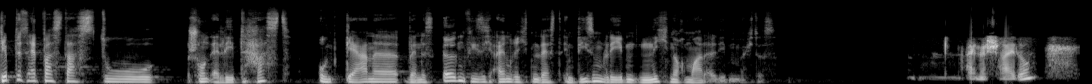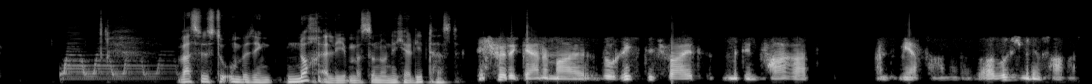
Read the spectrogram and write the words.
Gibt es etwas, das du schon erlebt hast und gerne, wenn es irgendwie sich einrichten lässt, in diesem Leben nicht nochmal erleben möchtest? Eine Scheidung. Was willst du unbedingt noch erleben, was du noch nicht erlebt hast? Ich würde gerne mal so richtig weit mit dem Fahrrad ans Meer fahren oder so. Aber wirklich mit dem Fahrrad.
